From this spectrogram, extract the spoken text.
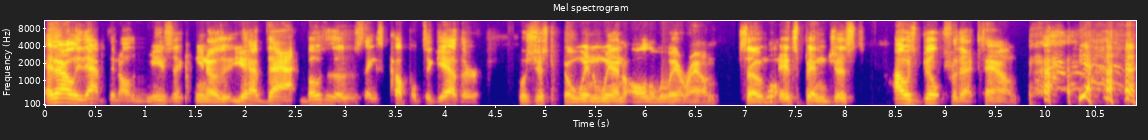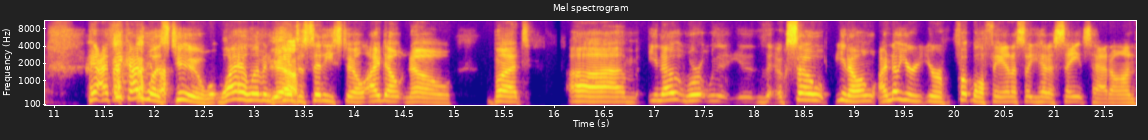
And not only that, but then all the music. You know, you have that both of those things coupled together was just a win-win all the way around. So it's been just I was built for that town. Yeah. hey, I think I was too. Why I live in Yeah. Kansas City still, I don't know. But um, you know, we're so you know, I know you're you're a football fan. I saw you had a Saints hat on.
